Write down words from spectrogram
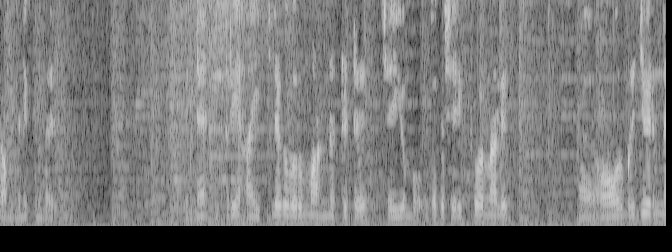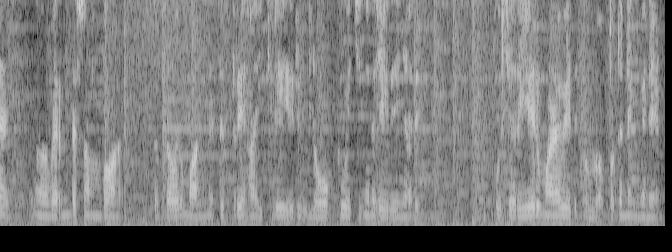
കമ്പനിക്ക് ഉണ്ടായിരുന്നത്. പിന്നെ ഇത്രയും ഹൈറ്റിലൊക്കെ വെറും മണ്ണിട്ടിട്ട് ചെയ്യുമ്പോൾ ഇതൊക്കെ ശരിക്കും പറഞ്ഞാൽ ഓവർ ബ്രിഡ്ജ് വരുന്ന വരേണ്ട സംഭവമാണ്. ഇതൊക്കെ അവർ മണ്ണിട്ട് ഇത്രയും ഹൈറ്റിൽ ഒരു ലോക്ക് വെച്ച് ഇങ്ങനെ ചെയ്ത് കഴിഞ്ഞാൽ ഇപ്പോൾ ചെറിയൊരു മഴ പെയ്തിട്ടുള്ളൂ. അപ്പോൾ തന്നെ ഇങ്ങനെയാണ്.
